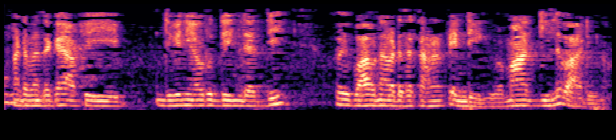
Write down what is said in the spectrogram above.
මට මතකයි අපි දෙවෙනි අවුරුද්දේ ඉඳද්දී ওই භාවනා වැඩසටහනට එන්නේ කිව්වා. මාත් ගිහිල්ලා වාඩි වුණා.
